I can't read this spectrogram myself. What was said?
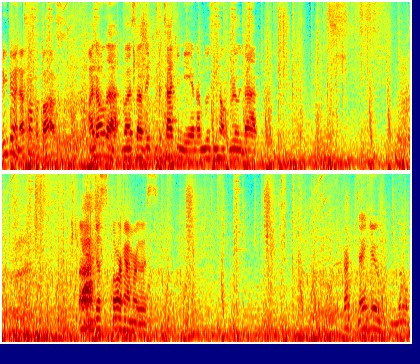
What are you doing? That's not the boss. I know that, but that they keep attacking me and I'm losing health really bad. Ah, Just Thor hammer this. God dang you, little.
